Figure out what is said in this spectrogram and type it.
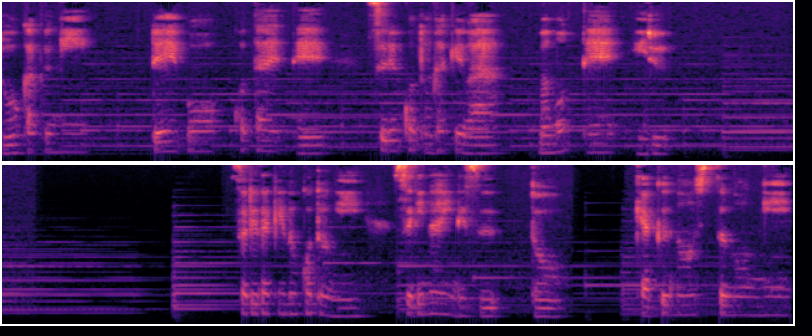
同格に礼を答えてすることだけは守っている。それだけのことに過ぎないんです。と客の質問に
